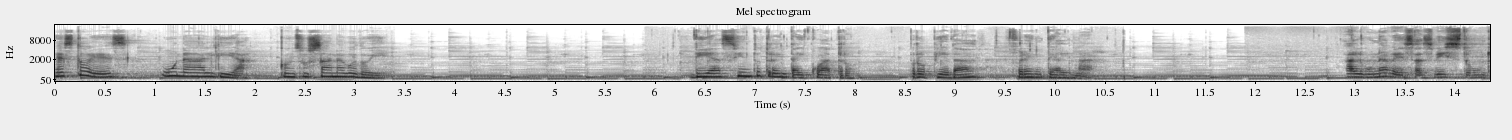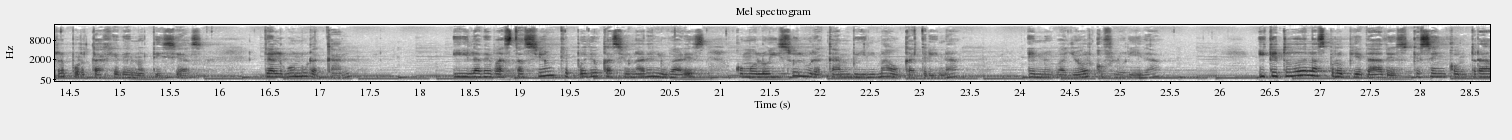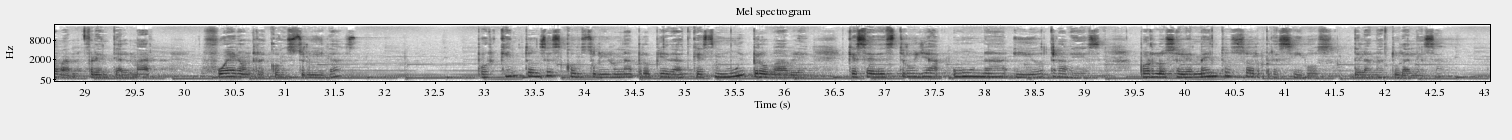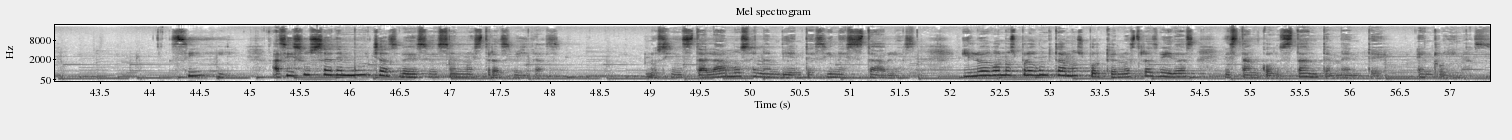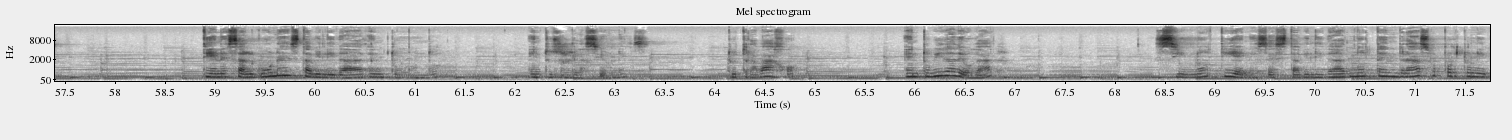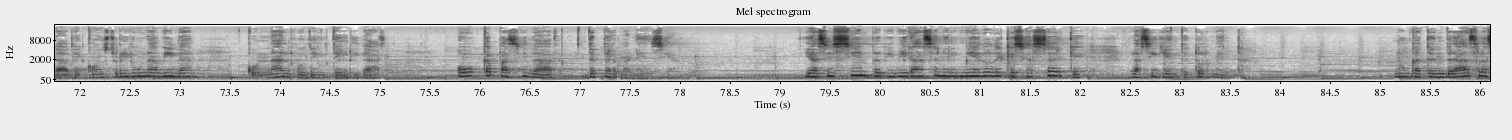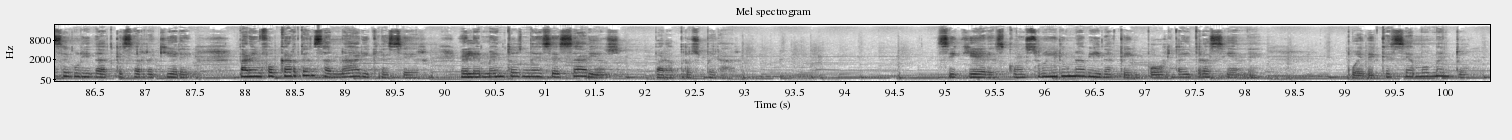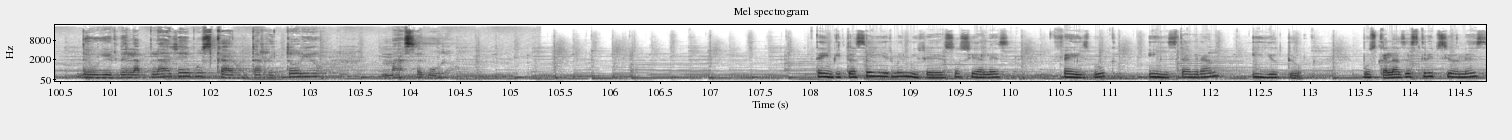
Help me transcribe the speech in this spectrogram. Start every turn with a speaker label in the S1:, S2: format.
S1: Esto es Una al Día con Susana Godoy. Día 134. Propiedad frente al mar. ¿Alguna vez has visto un reportaje de noticias de algún huracán y la devastación que puede ocasionar en lugares como lo hizo el huracán Vilma o Katrina en Nueva York o Florida? Y que todas las propiedades que se encontraban frente al mar fueron reconstruidas? ¿Por qué entonces construir una propiedad que es muy probable que se destruya una y otra vez por los elementos sorpresivos de la naturaleza? Sí, así sucede muchas veces en nuestras vidas. Nos instalamos en ambientes inestables y luego nos preguntamos por qué nuestras vidas están constantemente en ruinas. ¿Tienes alguna estabilidad en tu mundo, en tus relaciones, tu trabajo, en tu vida de hogar? Si no tienes estabilidad, no tendrás oportunidad de construir una vida con algo de integridad o capacidad de permanencia. Y así siempre vivirás en el miedo de que se acerque la siguiente tormenta nunca tendrás la seguridad que se requiere para enfocarte en sanar y crecer, elementos necesarios para prosperar. Si quieres construir una vida que importa y trasciende, puede que sea momento de huir de la playa y buscar un territorio más seguro. Te invito a seguirme en mis redes sociales Facebook, Instagram y YouTube. Busca las descripciones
